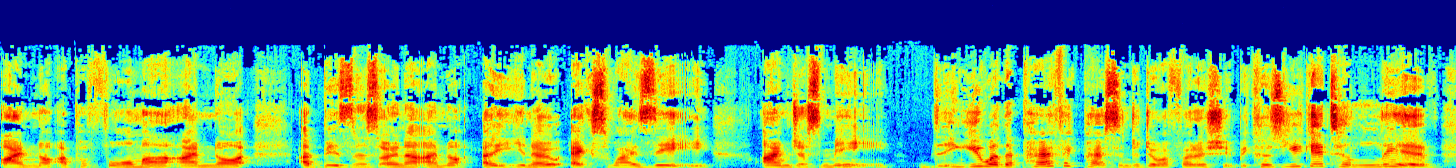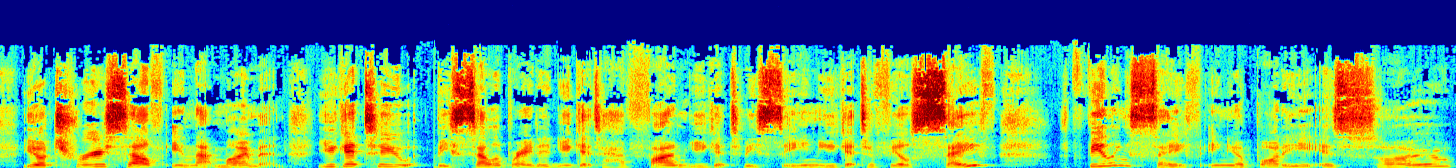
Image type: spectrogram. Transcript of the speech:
I'm not a performer. I'm not a business owner. I'm not a, you know, XYZ. I'm just me you are the perfect person to do a photo shoot because you get to live your true self in that moment. You get to be celebrated, you get to have fun, you get to be seen, you get to feel safe. Feeling safe in your body is so,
